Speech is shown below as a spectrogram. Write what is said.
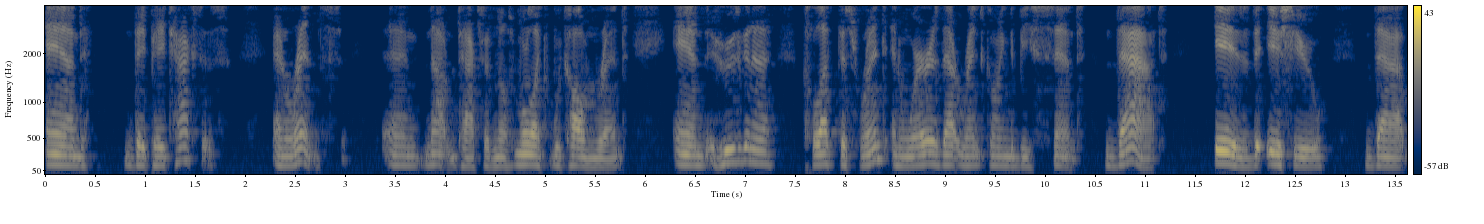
and they pay taxes and rents and not taxes, more like we call them rent. And who's going to collect this rent and where is that rent going to be sent? That is the issue that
